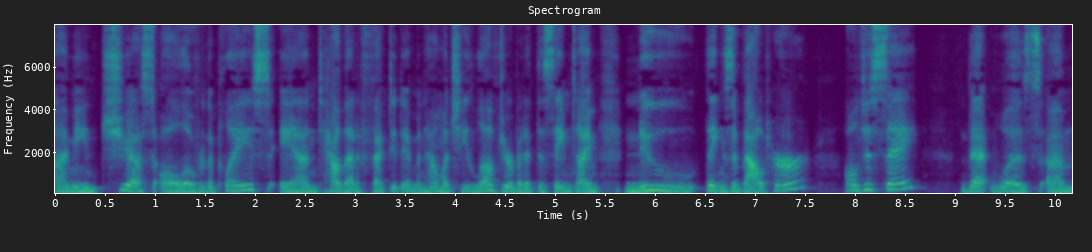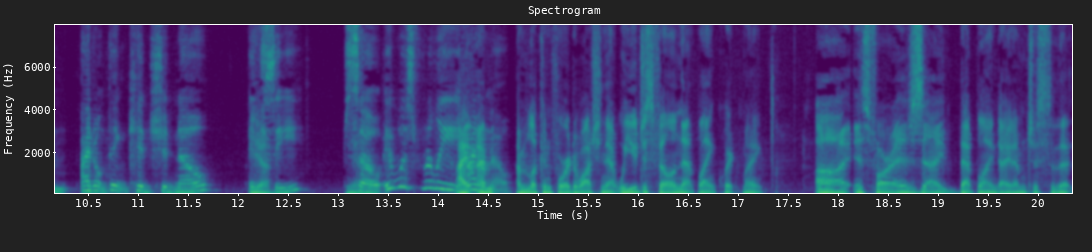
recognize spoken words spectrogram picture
I mean, just all over the place and how that affected him and how much he loved her, but at the same time knew things about her. I'll just say that was, um, I don't think kids should know and Yeah. see. So it was really, I, don't am know. I'm looking forward to watching that. Will you just fill in that blank quick, Mike? Uh, as far as uh, That blind item, just so that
